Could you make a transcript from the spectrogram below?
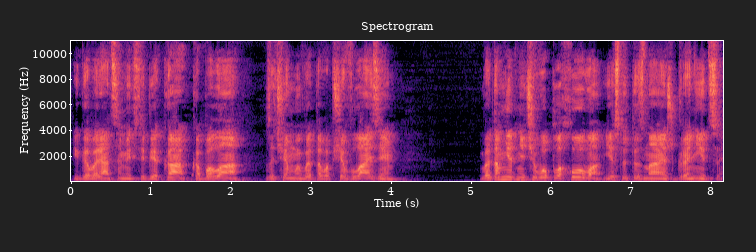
и говорят сами к себе, как Каббала, зачем мы в это вообще влазим. В этом нет ничего плохого, если ты знаешь границы.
